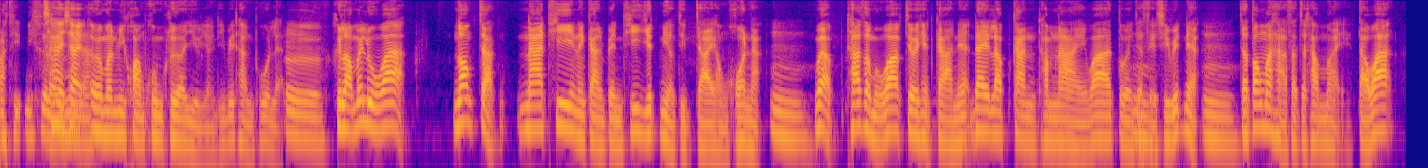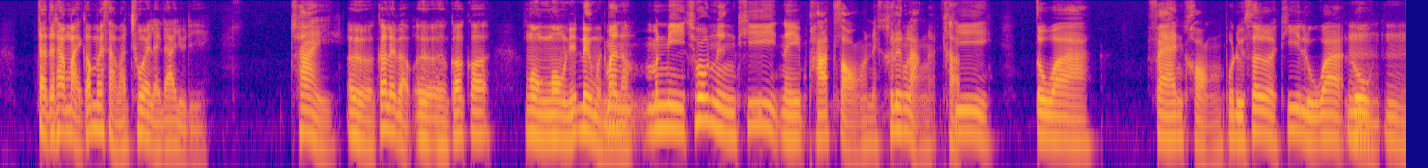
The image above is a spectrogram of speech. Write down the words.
ลัทธินี่คืออะไรใช่ใช่นะเออมันมีความคลุมเครืออยู่อย่างที่พี่ทันพูดแหละเออคือเราไม่รู้ว่านอกจากหน้าที่ในการเป็นที่ยึดเหนี่ยวจิตใจของคนอะอืมแบบถ้าสมมุติว่าเจอเหตุการณ์เนี้ยได้รับการทำนายว่าตัวเองจะเสียชีวิตเนี่ยอืมจะต้องมาหาสัจธรรมใหม่ แต่ว่าสัจธรรมใหม่ก็ไม่สามารถช่วยอะไรได้อยู่ดี ใช่ เออ ก็เลยแบบเออเออก็ก็งงงๆนิดนึงเหมือนมักันมันเนาะมันมีช่วงหนึ่งที่ใน part สองในครึ่งหลังอะครับที่ตัว แฟนของโปรดิวเซอร์ที่รู้ว่าลูกอืม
